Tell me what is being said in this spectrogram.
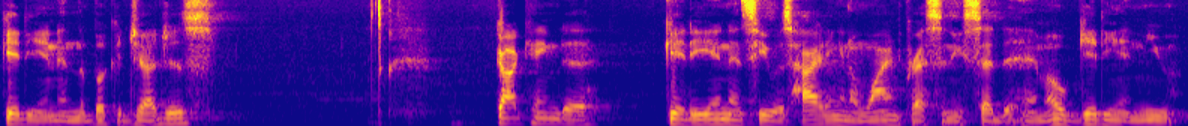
Gideon in the book of Judges? God came to Gideon as he was hiding in a wine press and he said to him, Oh, Gideon, you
